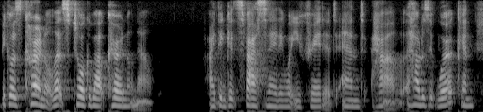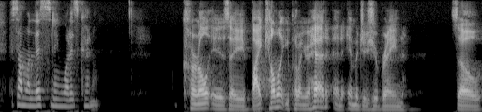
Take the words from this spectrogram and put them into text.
because Kernel, let's talk about Kernel now. I think it's fascinating what you created and how how does it work? And for someone listening, what is Kernel? Kernel is a bike helmet you put on your head and it images your brain. So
